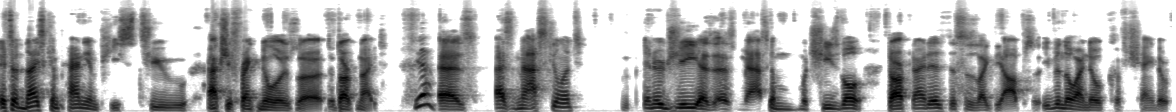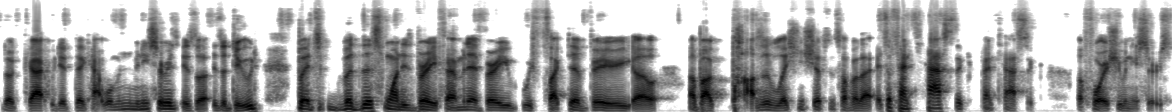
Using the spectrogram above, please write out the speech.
It's a nice companion piece to actually Frank Miller's uh, The Dark Knight. Yeah. As as masculine, energy as as masculine machismo Dark Knight is, this is like the opposite. Even though I know Cliff Chiang, the, the guy who did the Catwoman miniseries, is a is a dude, but but this one is very feminine, very reflective, very uh, about positive relationships and stuff like that. It's a fantastic, fantastic a four issue miniseries.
